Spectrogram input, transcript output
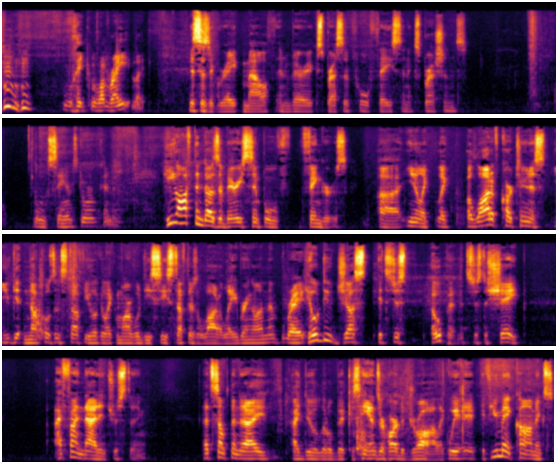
like right, like This is a great mouth and very expressive whole face and expressions. a little sandstorm kind of. He often does a very simple fingers. Uh, you know, like like a lot of cartoonists, you get knuckles and stuff. You look at like Marvel, DC stuff. There's a lot of laboring on them. Right. He'll do just. It's just open. It's just a shape. I find that interesting. That's something that I I do a little bit because hands are hard to draw. Like we, if you make comics,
